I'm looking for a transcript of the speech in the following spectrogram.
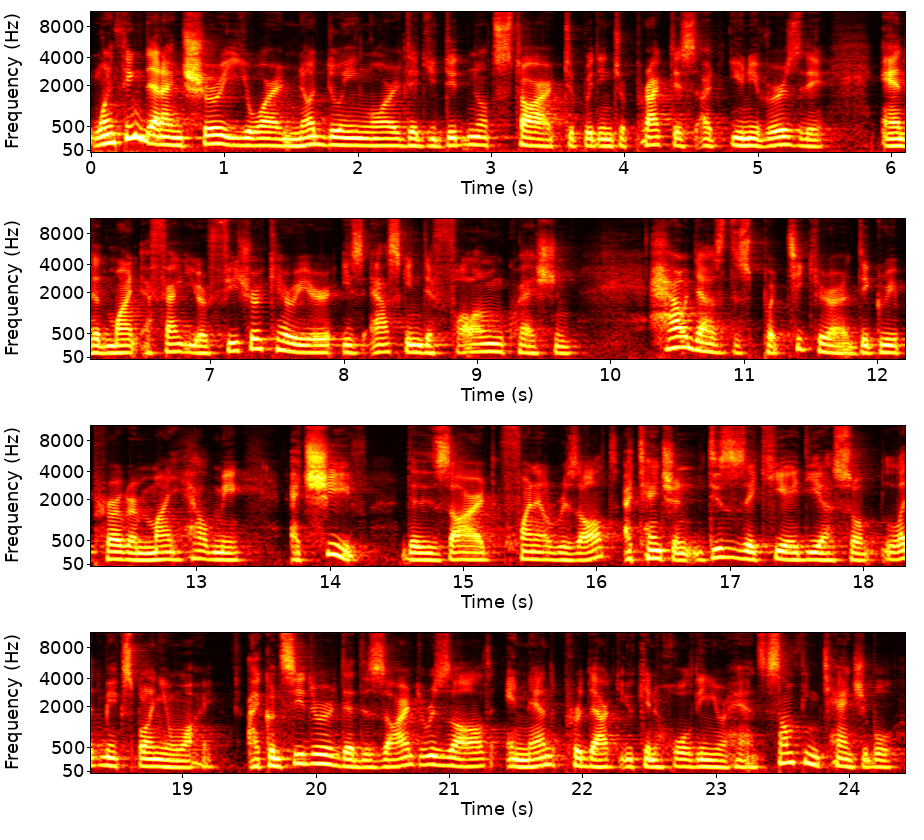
One thing that I'm sure you are not doing or that you did not start to put into practice at university and that might affect your future career is asking the following question. How does this particular degree program might help me achieve the desired final result? Attention, this is a key idea, so let me explain you why. I consider the desired result an end product you can hold in your hands, something tangible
